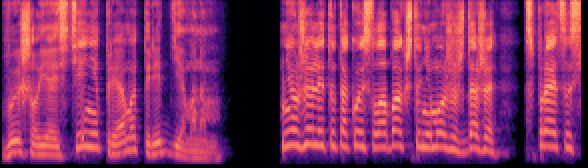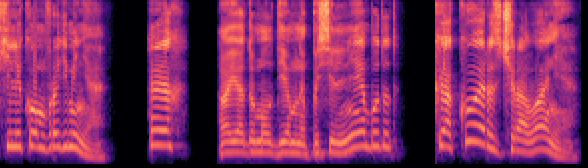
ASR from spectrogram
Вышел я из тени прямо перед демоном. «Неужели ты такой слабак, что не можешь даже справиться с хиликом вроде меня? Эх, а я думал, демоны посильнее будут. Какое разочарование!»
